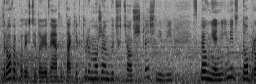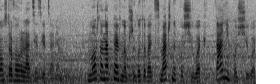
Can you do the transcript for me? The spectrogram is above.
zdrowe podejście do jedzenia to takie, w którym możemy być wciąż szczęśliwi, spełnieni i mieć dobrą, zdrową relację z jedzeniem. Można na pewno przygotować smaczny posiłek, tani posiłek,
